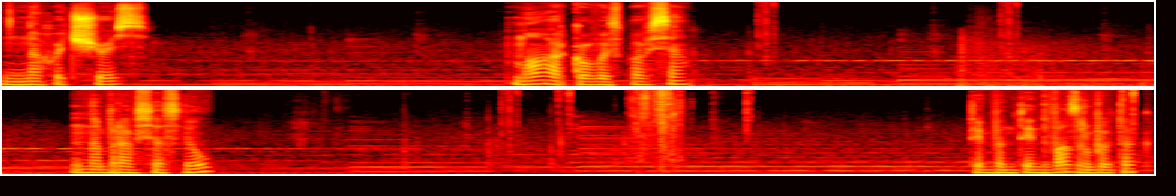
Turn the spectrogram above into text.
Ну, хоч щось. Марко виспався. Набрався сил. Ти бенти 2 зробив, так?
